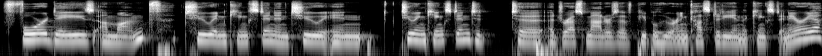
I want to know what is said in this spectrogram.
four days a month, two in Kingston and two in two in Kingston to to address matters of people who are in custody in the Kingston area,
